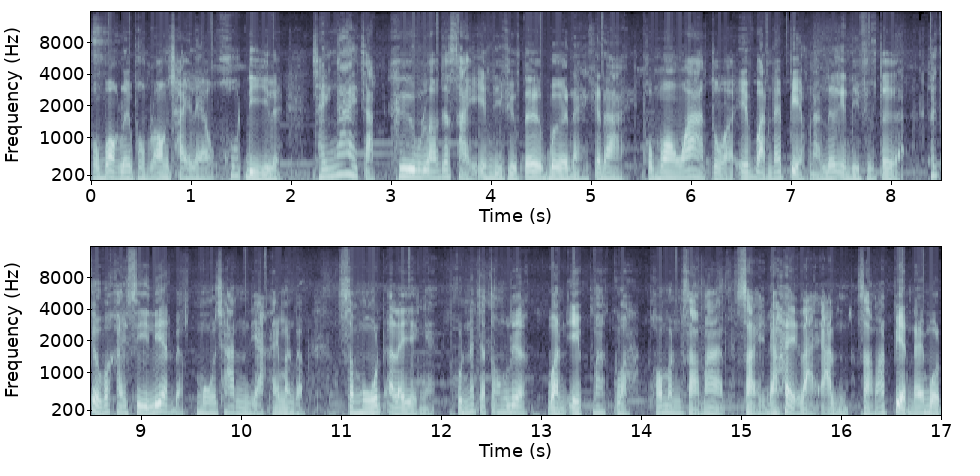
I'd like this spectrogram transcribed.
ผมบอกเลยผมลองใช้แล้วโคตรดีเลย ใช้ง่ายจัด คือเราจะใส่ ND filter เบอร์ไหนก็ได้ ผมมองว่าตัว F1 ได้เปรียบนะเรื่อง ND filter อะ ถ้าเกิดว่าใครซีเรียสแบบโมชั่น อยากให้มันแบบสมูทอะไรอย่างเงี้ยคุณน่าจะต้องเลือกวันเอฟมากกว่า ราะมันสามารถใส่ได้หลายอัน สามารถเปลี่ยนได้หมด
